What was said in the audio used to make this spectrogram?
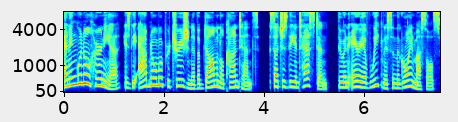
An inguinal hernia is the abnormal protrusion of abdominal contents, such as the intestine, through an area of weakness in the groin muscles.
